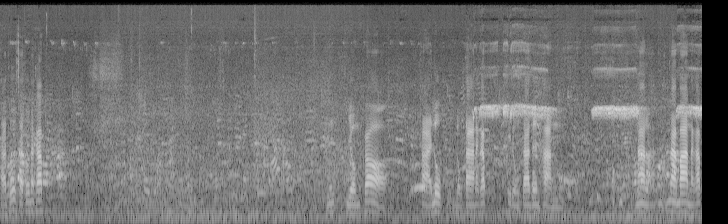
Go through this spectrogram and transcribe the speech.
สาธุ สาธุนะครับนี่โยมก็ถ่ายรูปหลวงตานะครับ ที่หลวงตาเดินผ่าน หน้าหน้าบ้านนะครับ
